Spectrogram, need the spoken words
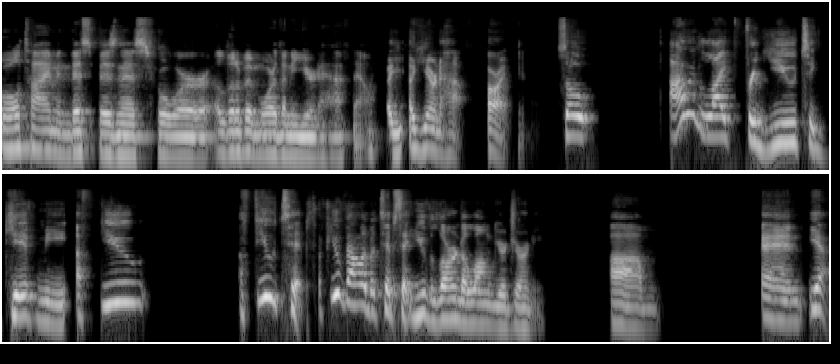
full time in this business for a little bit more than a year and a half now. A, a year and a half. All right. So I would like for you to give me a few a few tips, a few valuable tips that you've learned along your journey. Um and yeah,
